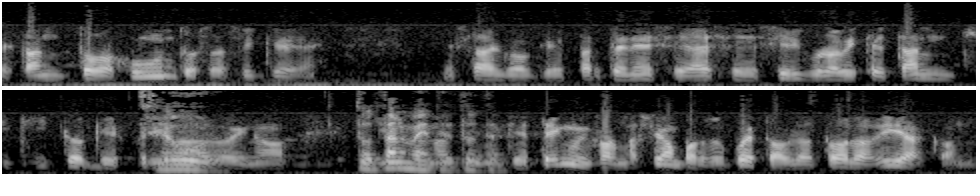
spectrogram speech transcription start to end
están todos juntos, así que es algo que pertenece a ese círculo, viste, tan chiquito que es privado y no... Totalmente, totalmente. Que tengo información, por supuesto, hablo todos los días con,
